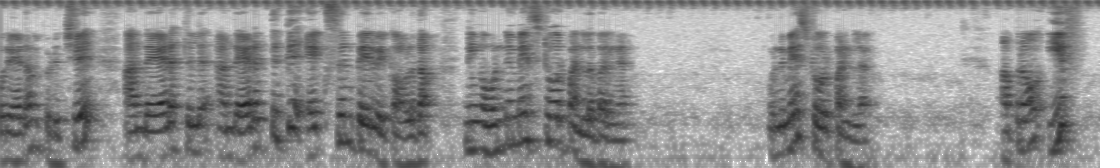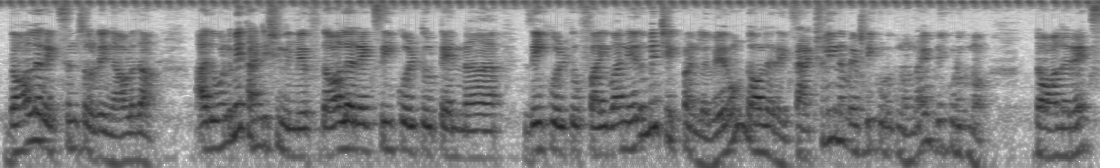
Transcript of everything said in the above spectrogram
ஒரு இடம் பிடிச்சி அந்த இடத்துல அந்த இடத்துக்கு எக்ஸ்ன்னு பேர் வைக்கும். அவ்வளோதான் நீங்கள் ஒன்றுமே ஸ்டோர் பண்ணல பாருங்க. ஒன்றுமே ஸ்டோர் பண்ணல. அப்புறம் இஃப் டாலர் எக்ஸ்ன்னு சொல்கிறீங்க அவ்வளோதான் அது ஒன்றுமே கண்டிஷன் இல்லை. If dollar x equal to டென்னா is equal to five one எதுவுமே செக் பண்ணல. வெறும் டாலர் எக்ஸ் ஆக்சுவலி நம்ம எப்படி கொடுக்கணும்னா இப்படி கொடுக்கணும். Dollar x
